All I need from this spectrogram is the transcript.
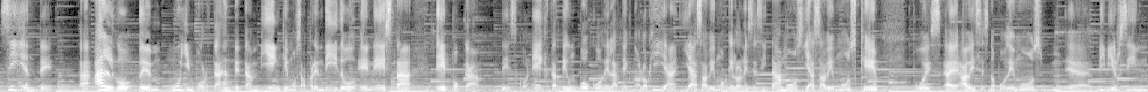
Siguiente, algo eh, muy importante también que hemos aprendido en esta época. Desconéctate un poco de la tecnología. Ya sabemos que lo necesitamos, ya sabemos que pues eh, a veces no podemos eh, vivir sin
